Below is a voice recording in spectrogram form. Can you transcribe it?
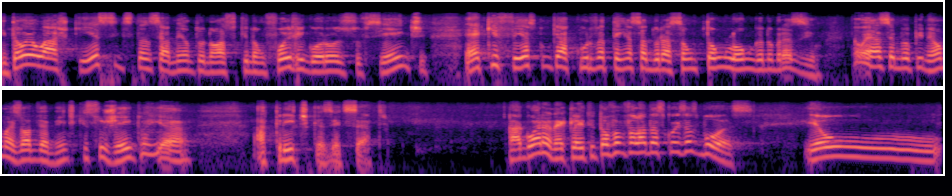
Então eu acho que esse distanciamento nosso, que não foi rigoroso o suficiente, é que fez com que a curva tenha essa duração tão longa no Brasil. Então essa é a minha opinião, mas obviamente que sujeito aí a, a críticas, etc. Agora, né, Cleito? Então vamos falar das coisas boas. Eu,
